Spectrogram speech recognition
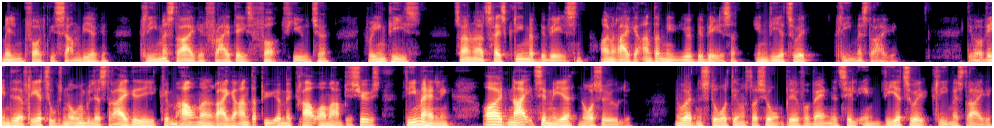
Mellemfolkelig Samvirke, Klimastrække Fridays for Future, Greenpeace, 360 Klimabevægelsen og en række andre miljøbevægelser en virtuel klimastrække. Det var ventet, at flere tusind unge ville have strækket i København og en række andre byer med krav om ambitiøs klimahandling og et nej til mere nordsøolie. Nu er den store demonstration blevet forvandlet til en virtuel klimastrække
